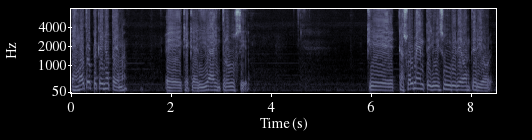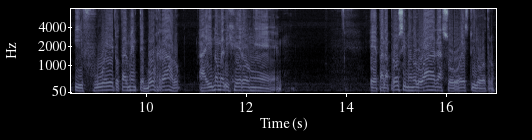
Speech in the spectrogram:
en otro pequeño tema eh, que quería introducir, que casualmente yo hice un video anterior y fue totalmente borrado. Ahí no me dijeron eh, para la próxima no lo hagas o esto y lo otro.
